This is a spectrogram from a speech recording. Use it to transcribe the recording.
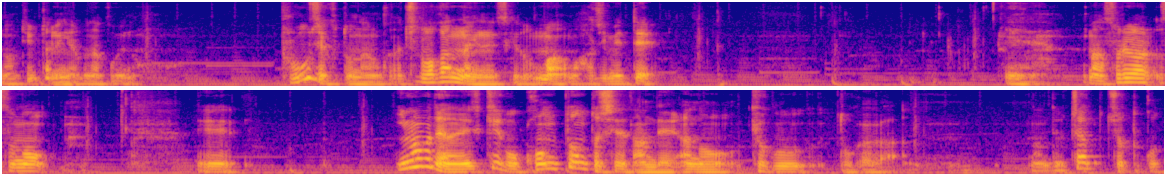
なんて言ったらいいんやろなこういうの。プロジェクトなのかな？ちょっとわかんないんですけどまあまあ始めて。えーまあそれはそのえー今まではね結構混沌としてたんであの曲とかが。なんでちゃんとちょっとこ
